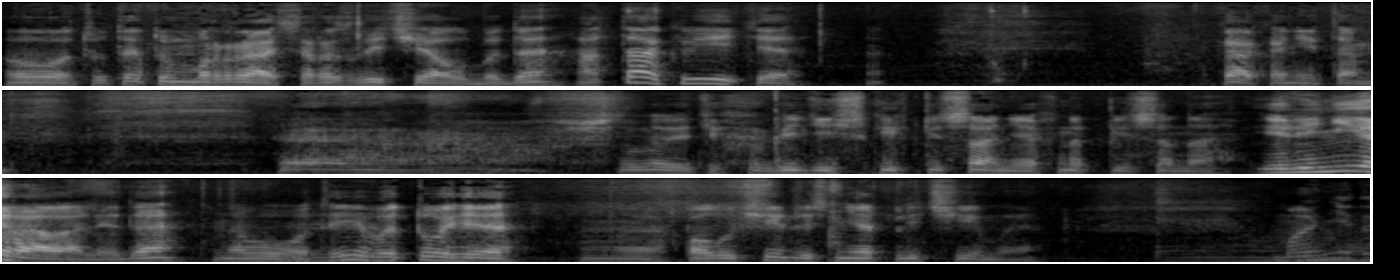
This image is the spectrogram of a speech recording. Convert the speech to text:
вот, вот эту мразь различал бы, да. А так, видите, как они там, в этих ведических писаниях написано, иринировали, да, ну вот, и в итоге э, получились неотличимые. Магниты-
